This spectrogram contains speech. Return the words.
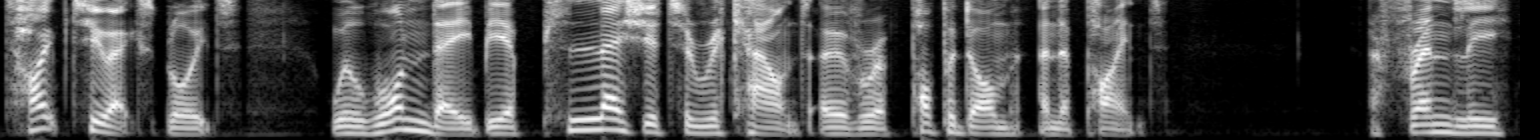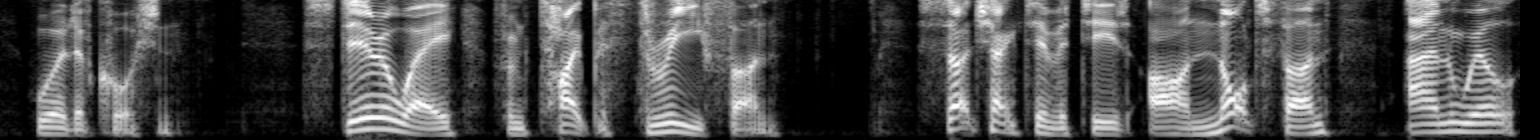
Type 2 exploits will one day be a pleasure to recount over a poppadom and a pint. A friendly word of caution. Steer away from type 3 fun. Such activities are not fun and will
